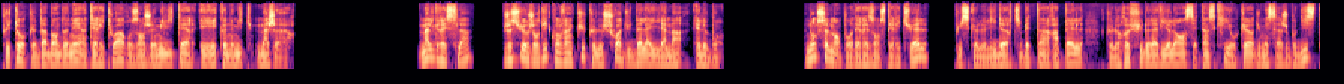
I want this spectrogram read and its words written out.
plutôt que d'abandonner un territoire aux enjeux militaires et économiques majeurs. Malgré cela, je suis aujourd'hui convaincu que le choix du Dalai Lama est le bon. Non seulement pour des raisons spirituelles, puisque le leader tibétain rappelle que le refus de la violence est inscrit au cœur du message bouddhiste,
